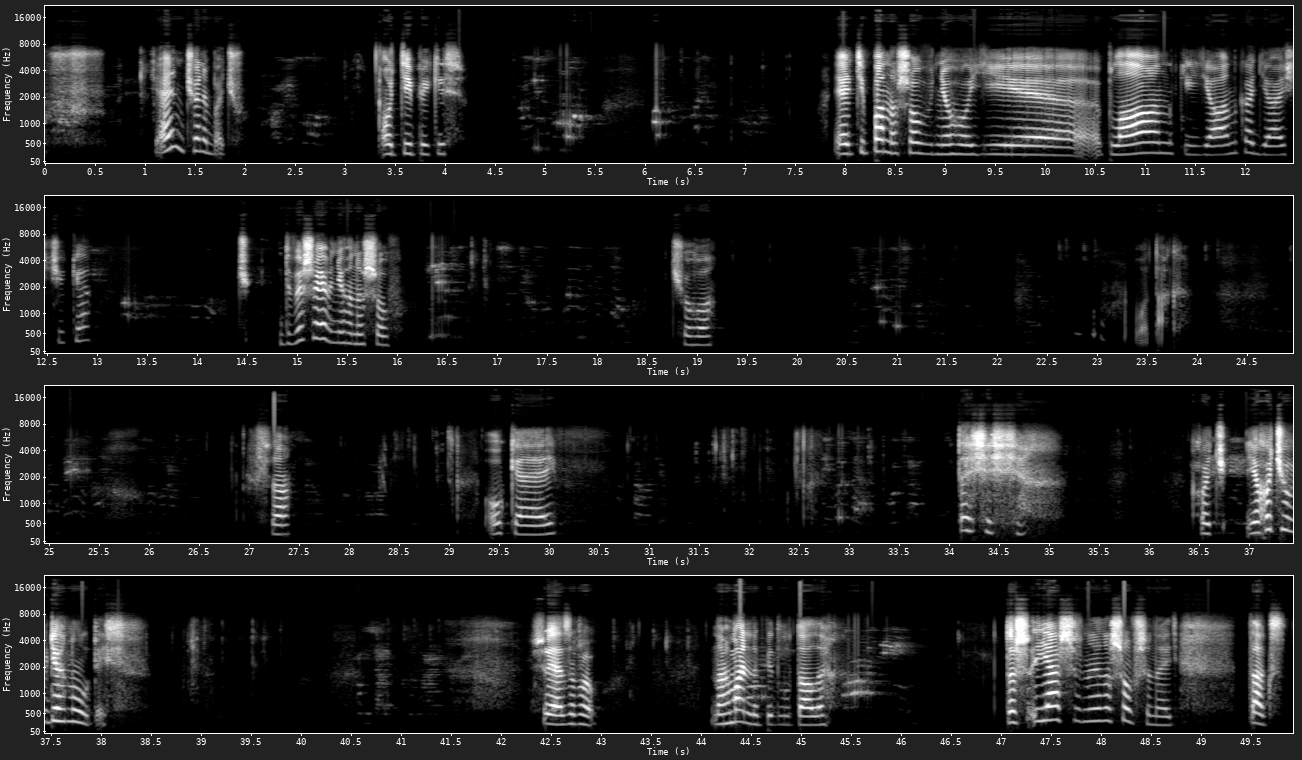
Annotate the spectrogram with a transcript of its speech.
Я нічого не бачу. О, тип якийсь. Я типа знайшов в нього є план, киянка, ящики. Ч- Диви, що я в нього знайшов. Чого? Вот так. Все. Окей. Та ще ще. Хочу. Я хочу вдягнутись. Все, я забрав. Нормально підлутали. Тож я ж не знайшов ще навіть. Так, с-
